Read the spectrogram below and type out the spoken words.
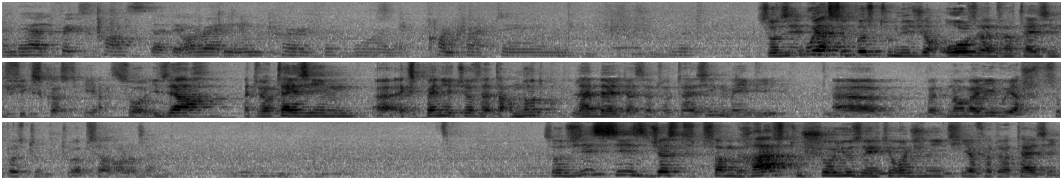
and they had fixed costs that they already incurred before, like contracting. So we are supposed to measure all the advertising fixed costs here. So if there are advertising uh, expenditures that are not labeled as advertising, maybe, uh, but normally we are supposed to, to observe all of them. So this is just some graphs to show you the heterogeneity of advertising.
